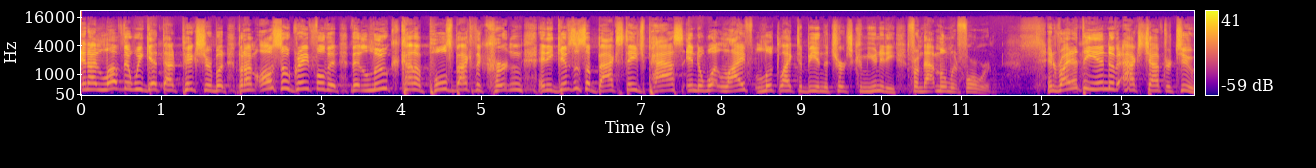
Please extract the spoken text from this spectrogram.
And I love that we get that picture, but, but I'm also grateful that, that Luke kind of pulls back the curtain and he gives us a backstage pass into what life looked like to be in the church community from that moment forward. And right at the end of Acts chapter 2,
